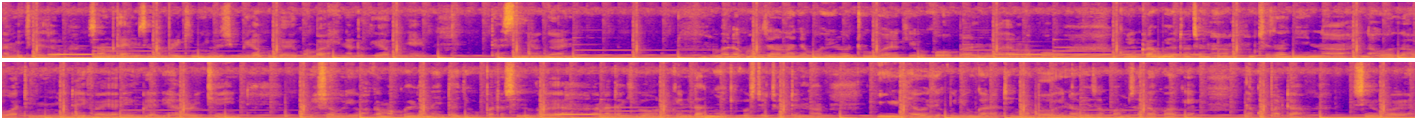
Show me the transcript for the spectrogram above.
na michezo, sometimes na breaking news, bila kujali kwamba inatokea kwenye tasnia gani. Baada ya kumalizana na jambo hilo, tuelekee huko barani Ulaya ambapo klabu ya Tottenham mchezaji na nahodha wa timu ya taifa ya England Harry Kane ameshauriwa kama kweli anahitaji kupata silverware, anatakiwa aondoke ndani ya kikosi cha Tottenham ili aweze kujiunga na timu ambayo inaweza kuwa msaada kwake na kupata silverware.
